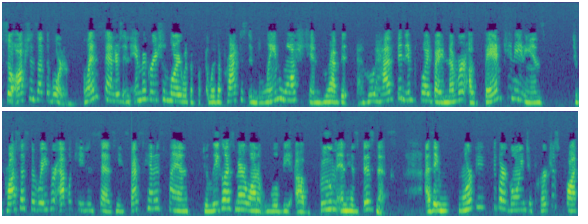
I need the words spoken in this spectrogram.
So options at the border. Len Saunders, an immigration lawyer with a with a practice in Blaine, Washington, who have been who have been employed by a number of banned Canadians to process the waiver application, says he expects Canada's plan to legalize marijuana will be a boom in his business. I think more people are going to purchase pot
